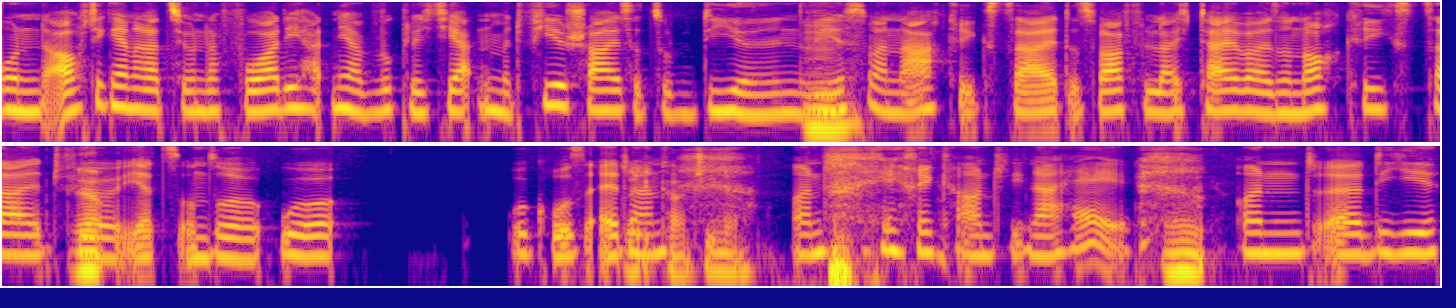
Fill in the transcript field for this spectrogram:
und auch die Generation davor, die hatten ja wirklich, die hatten mit viel Scheiße zu dealen. Mhm. Wie ist man Nachkriegszeit? Es war vielleicht teilweise noch Kriegszeit für Ja. jetzt unsere Ur Urgroßeltern Amerika, China. und Erika und Gina, hey. Ja. Und äh, die,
